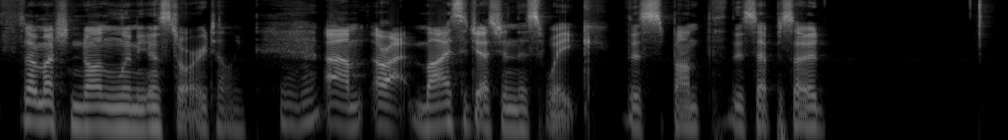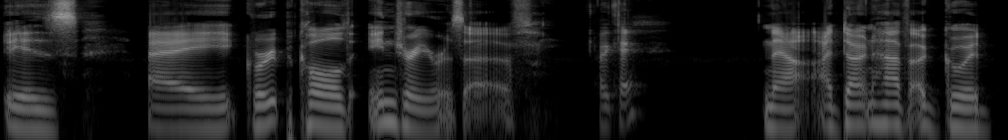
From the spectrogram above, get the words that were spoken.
so much non-linear storytelling. Mhm. Um, all right, my suggestion this week, this month, this episode is a group called Injury Reserve. okay. Now, I don't have a good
